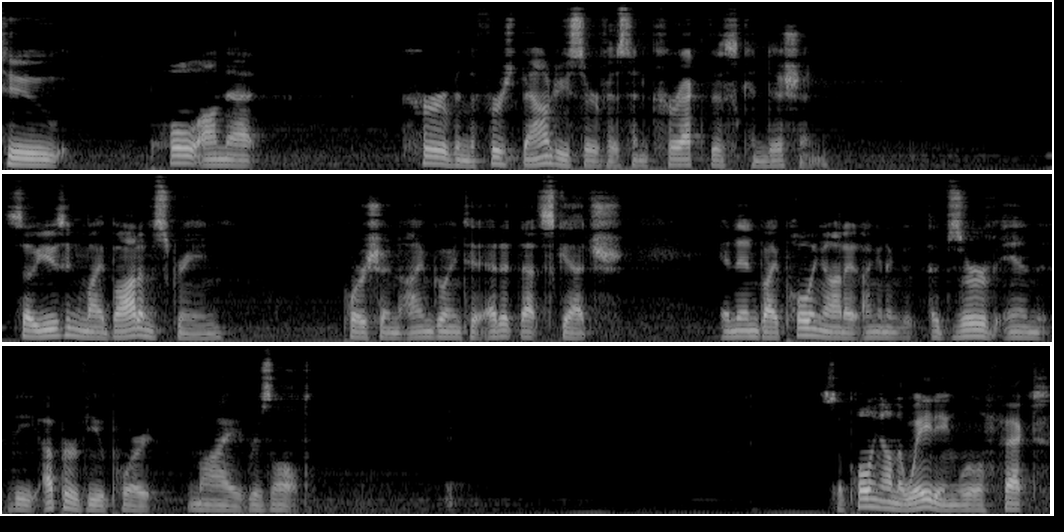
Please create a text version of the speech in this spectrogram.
to pull on that curve in the first boundary surface and correct this condition. So using my bottom screen portion, I'm going to edit that sketch and then by pulling on it, I'm going to observe in the upper viewport my result. So pulling on the weighting will affect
